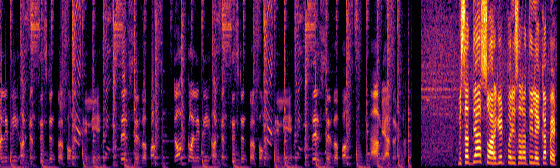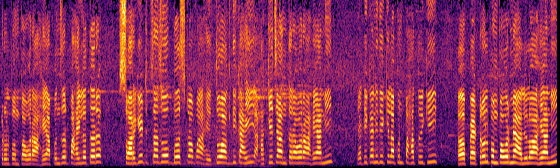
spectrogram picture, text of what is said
क्वालिटी और कंसिस्टेंट परफॉर्मेंस के लिए सिर्फ सिल्वर पंप टॉप क्वालिटी और कंसिस्टेंट परफॉर्मेंस के लिए सिर्फ सिल्वर पंप नाम याद रखना। मी सध्या स्वारगेट परिसरातील एका पेट्रोल पंपावर आहे. आपण जर पाहिलं तर स्वारगेटचा जो बस स्टॉप आहे तो अगदी काही हाकेच्या अंतरावर आहे आणि या ठिकाणी देखील आपण पाहतोय की पेट्रोल पंपावर मी आलेलो आहे आणि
